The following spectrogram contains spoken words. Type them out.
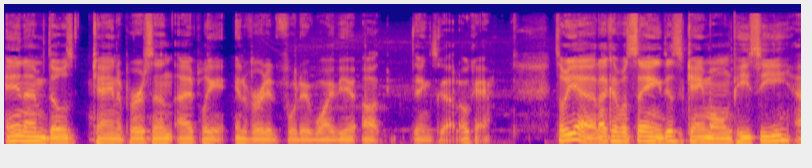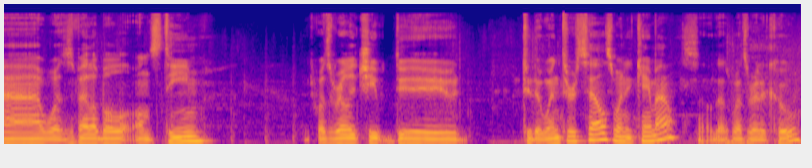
And I'm those kind of person. I play inverted for the wide view oh things got okay. So yeah, like I was saying, this game on PC, uh, was available on Steam. It was really cheap due to the winter sales when it came out, so that was really cool.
